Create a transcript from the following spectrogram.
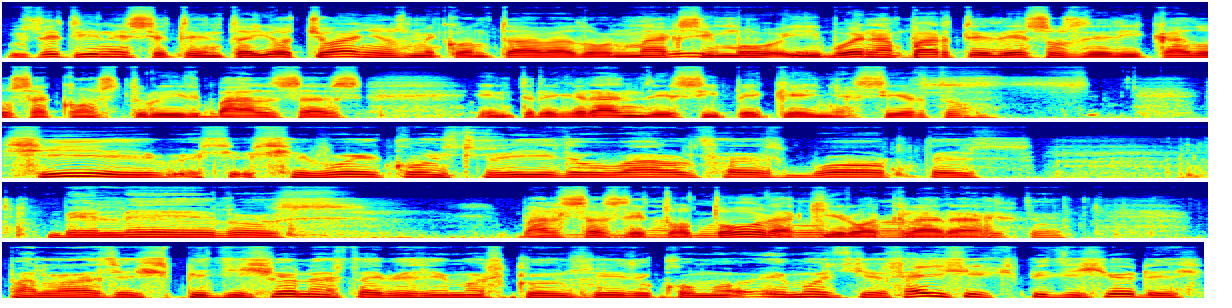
Usted tiene 78 años, me contaba don Máximo, y buena parte de esos dedicados a construir balsas entre grandes y pequeñas, ¿cierto? Sí, se, se fue construido balsas, botes, veleros. Balsas de Totora, quiero aclarar. Para las expediciones también hemos construido como, hemos hecho seis expediciones,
